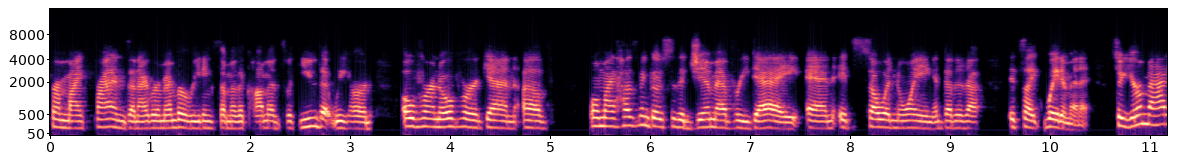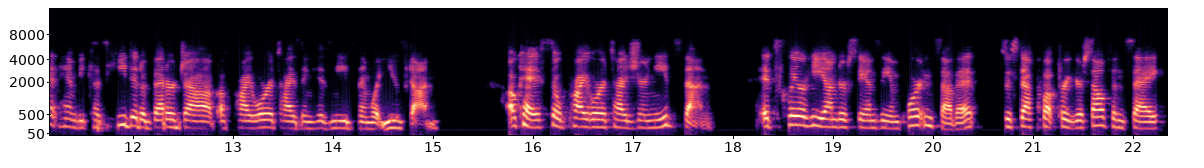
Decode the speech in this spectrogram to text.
from my friends, and I remember reading some of the comments with you that we heard over and over again of, well, my husband goes to the gym every day and it's so annoying and da da da. It's like, wait a minute. So you're mad at him because he did a better job of prioritizing his needs than what you've done. Okay, so prioritize your needs then. It's clear he understands the importance of it. So step up for yourself and say,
